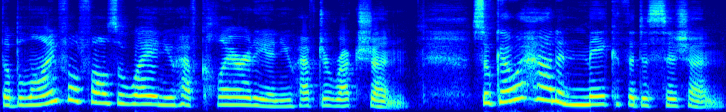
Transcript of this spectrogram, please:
the blindfold falls away and you have clarity and you have direction. So go ahead and make the decision.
